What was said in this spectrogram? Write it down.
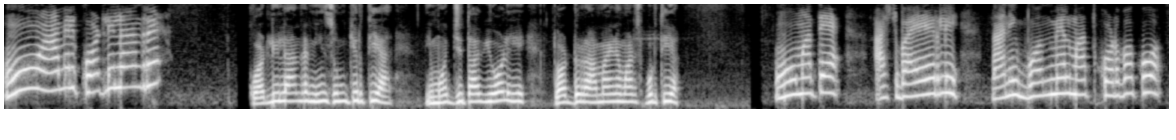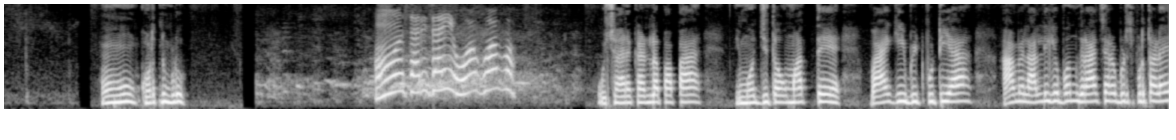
ಹ್ಞೂ ಆಮೇಲೆ ಕೊಡ್ಲಿಲ್ಲ ಅಂದ್ರೆ? ಕೊಡ್ಲಿಲ್ಲ ಅಂದ್ರೆ ನೀನು ಸುಮ್ಕಿರ್ತೀಯ? ನಿಮ್ಮ ಅಜ್ಜಿ ತಾವಿ ಹೇಳಿ ದೊಡ್ಡ ರಾಮಾಯಣ ಮಾಡಿಸ್ಬಿಡ್ತೀಯ? ಹ್ಞೂ ಮತ್ತೆ ಅಷ್ಟು ಭಯ ಇರ್ಲಿ. ನನಗೆ ಬಂದ್ಮೇಲೆ ಮತ್ತೆ ಕೊಡ್ಬೇಕು. ಹ್ಞೂ ಹ್ಞೂ ಕೊಡ್ತೀನಿ ಬಿಡು. ಹುಷಾರ ಕಂಡ್ಲ ಪಾಪ. ನಿಮ್ಮ ಅಜ್ಜಿ ತಾವು ಮತ್ತೆ ಬಾಯಿಗೆ ಬಿಟ್ಬಿಟ್ಟಿಯ? ಆಮೇಲೆ ಅಲ್ಲಿಗೆ ಬಂದು ಗ್ರಾಚಾರ ಬಿಡಿಸ್ಬಿಡ್ತಾಳೆ?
